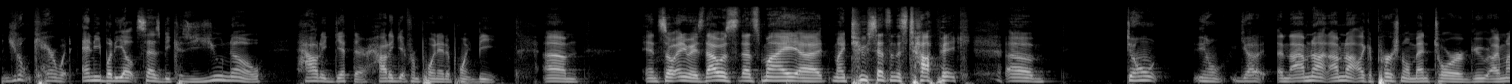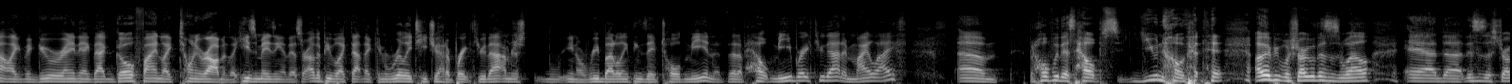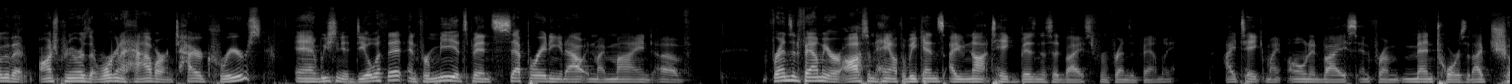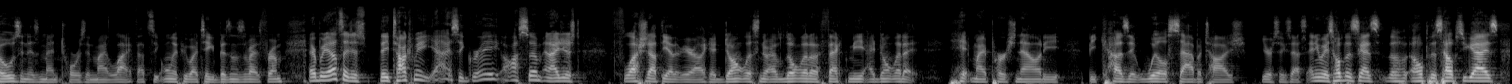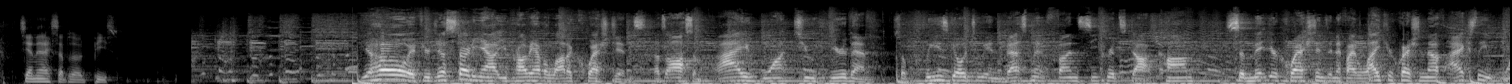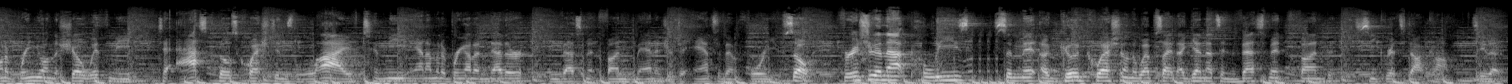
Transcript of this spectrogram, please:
You don't care what anybody else says because you know how to get there, how to get from point A to point B. Um, and so, anyways, that was that's my uh, my two cents on this topic. Um, don't you know? You got and I'm not I'm not like a personal mentor or guru. I'm not like the guru or anything like that. Go find like Tony Robbins, like he's amazing at this, or other people like that that can really teach you how to break through that. I'm just you know rebuttaling things they've told me and that, that have helped me break through that in my life. Um, but hopefully this helps you know that the, other people struggle with this as well. And uh, this is a struggle that entrepreneurs that we're going to have our entire careers and we just need to deal with it. And for me, it's been separating it out in my mind of friends and family are awesome to hang out the weekends. I do not take business advice from friends and family. I take my own advice and from mentors that I've chosen as mentors in my life. That's the only people I take business advice from. Everybody else, I just they talk to me. Yeah, I say great, awesome, and I just flush it out the other ear. Like I don't listen to it. I don't let it affect me. I don't let it hit my personality because it will sabotage your success. Anyways, hope this guys, hope this helps you guys. See you on the next episode. Peace. Yo, ho! if you're just starting out, you probably have a lot of questions. That's awesome. I want to hear them. So please go to investmentfundsecrets.com, submit your questions, and if I like your question enough, I actually want to bring you on the show with me to ask those questions live to me, and I'm going to bring on another investment fund manager to answer them for you. So if you're interested in that, please submit a good question on the website. Again, that's investmentfundsecrets.com. See you there.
